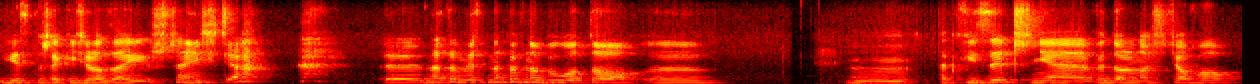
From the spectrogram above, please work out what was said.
jest też jakiś rodzaj szczęścia. Y, Natomiast na pewno było to y, mm, tak fizycznie, wydolnościowo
